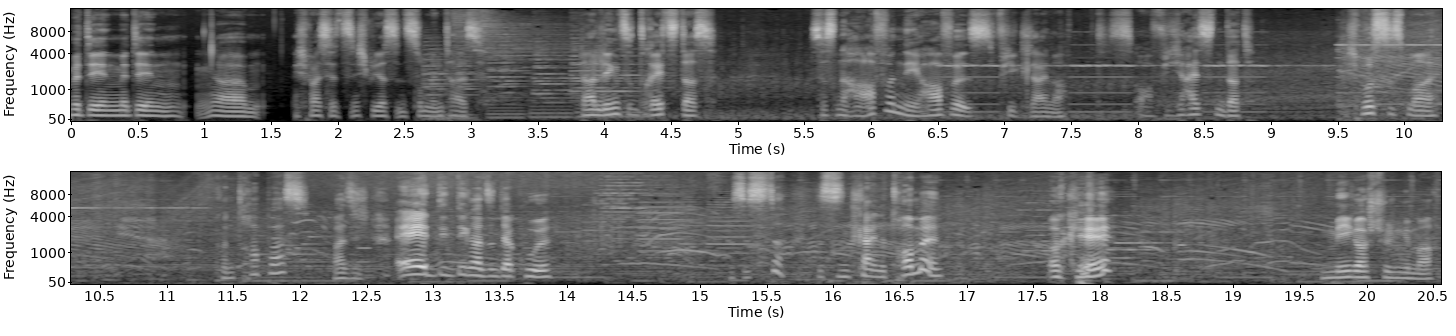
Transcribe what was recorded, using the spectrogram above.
Mit den, mit den, ähm, ich weiß jetzt nicht, wie das Instrument heißt. Da links und rechts das. Ist das eine Harfe? Nee, Harfe ist viel kleiner. Das, oh, wie heißt denn das? Ich wusste es mal. Kontrabass? Weiß ich. Ey, die Dinger sind ja cool. Was ist das? Das sind kleine Trommeln. Okay. Mega schön gemacht.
